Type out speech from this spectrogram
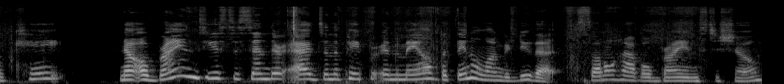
Okay. Now O'Brien's used to send their ads in the paper in the mail but they no longer do that. So I don't have O'Brien's to show.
